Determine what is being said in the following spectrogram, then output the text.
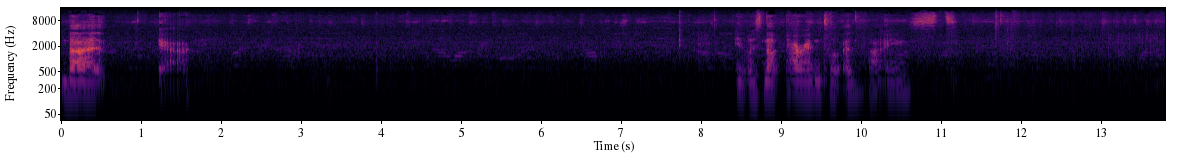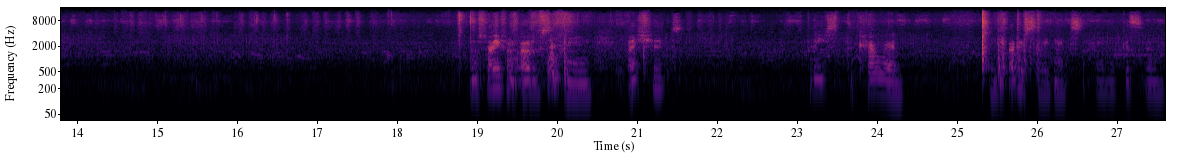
But yeah. It was not parental advice. I'm sorry if I'm out of screen. I should place the camera on the other side next time because um,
